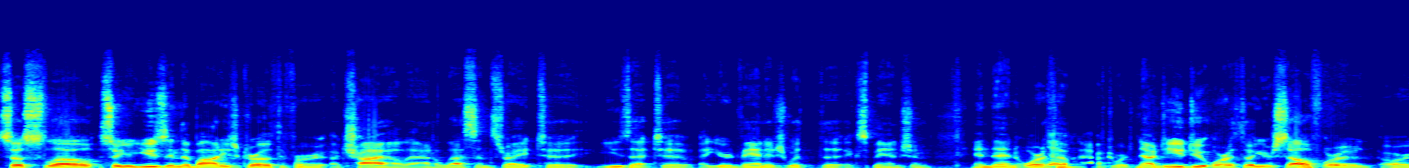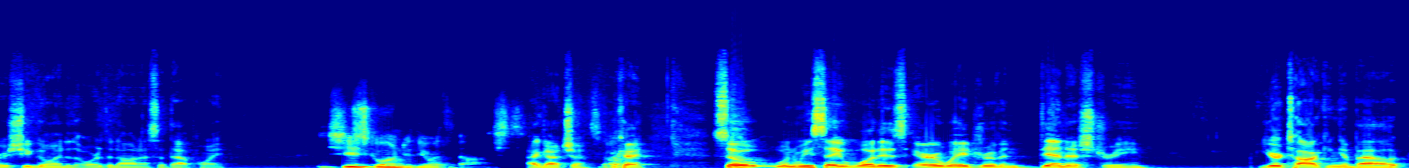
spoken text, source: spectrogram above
so slow so you're using the body's growth for a child adolescence right to use that to your advantage with the expansion and then ortho yeah. afterwards now do you do ortho yourself or or is she going to the orthodontist at that point she's going to the orthodontist i gotcha so. okay so when we say what is airway driven dentistry you're talking about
